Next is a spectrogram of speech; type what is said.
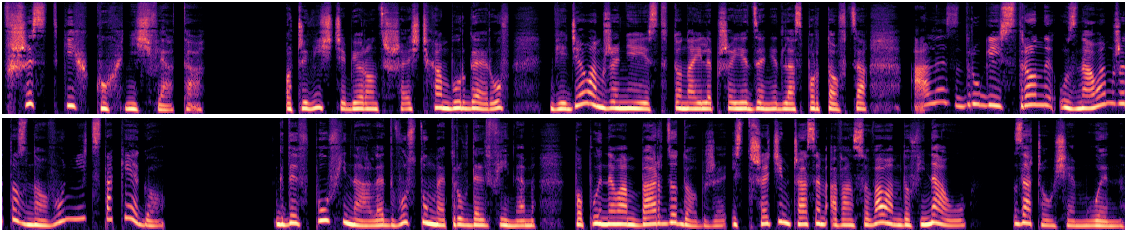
wszystkich kuchni świata. Oczywiście, biorąc sześć hamburgerów, wiedziałam, że nie jest to najlepsze jedzenie dla sportowca, ale z drugiej strony uznałam, że to znowu nic takiego. Gdy w półfinale 200 metrów delfinem popłynęłam bardzo dobrze i z trzecim czasem awansowałam do finału, zaczął się młyn.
